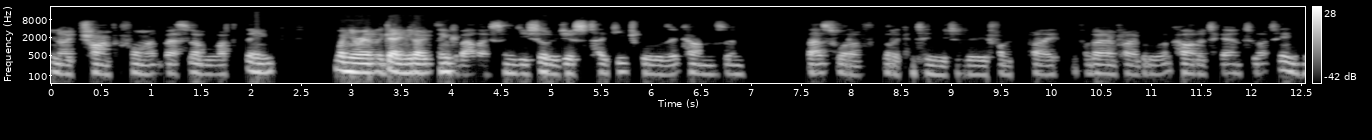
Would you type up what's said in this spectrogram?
you know try and perform at the best level. I think when you're in the game, you don't think about those things. You sort of just take each ball as it comes, and that's what I've got to continue to do if I play. If I don't play, I've got to work harder to get into that team.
